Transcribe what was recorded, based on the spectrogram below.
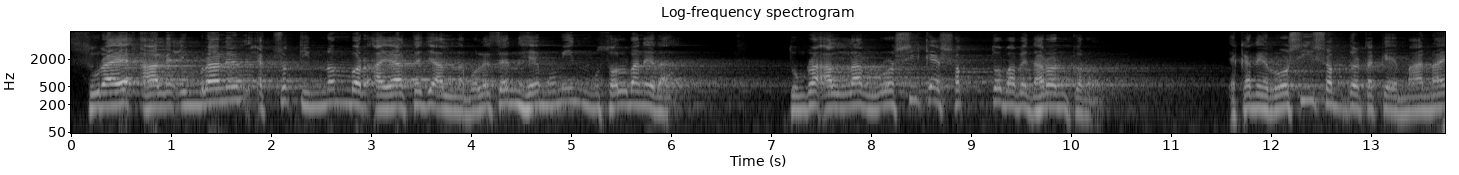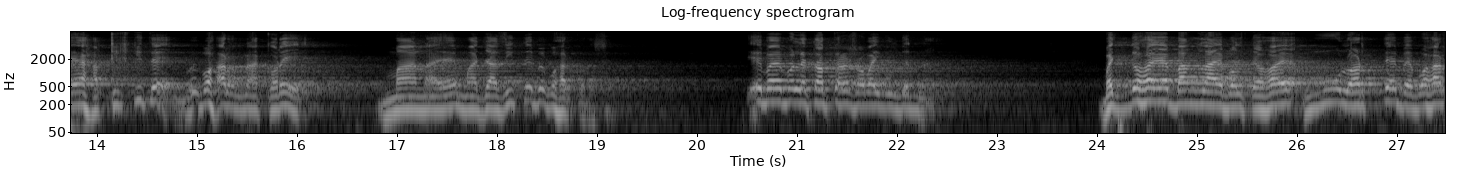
সুরায় আল ইমরানের একশো তিন নম্বর আয়াতে যে আল্লাহ বলেছেন, হে মুমিন মুসলমানেরা, তোমরা আল্লাহর রশিকে শক্তভাবে ধারণ করো। এখানে রশি শব্দটাকে মানায় হাকিকিতে ব্যবহার না করে, মানায় মাজাজিতে ব্যবহার করেছে। এভাবে বললে তো আপনারা সবাই বুঝবেন না। বাধ্য হয়ে বাংলায় বলতে হয়, মূল অর্থে ব্যবহার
